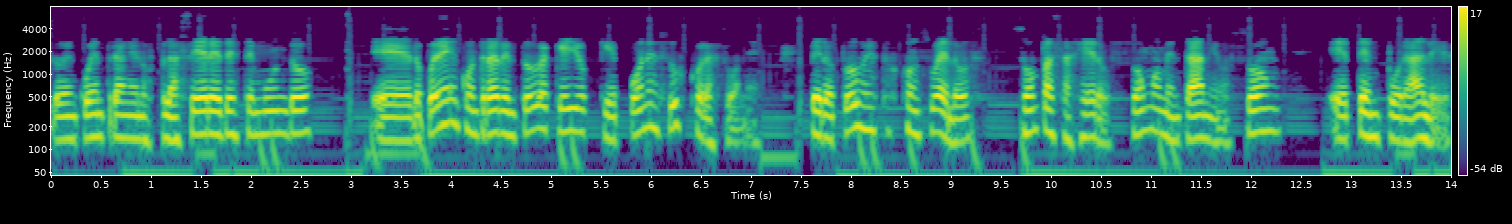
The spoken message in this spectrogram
lo encuentran en los placeres de este mundo, eh, lo pueden encontrar en todo aquello que pone sus corazones. Pero todos estos consuelos son pasajeros, son momentáneos, son eh, temporales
